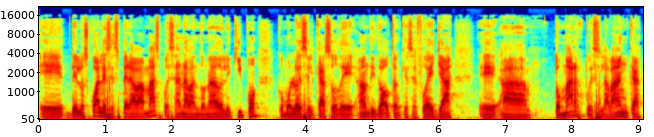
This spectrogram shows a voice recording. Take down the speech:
eh, de los cuales esperaba más pues han abandonado el equipo como lo es el caso de Andy Dalton que se fue ya eh, a tomar pues la banca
